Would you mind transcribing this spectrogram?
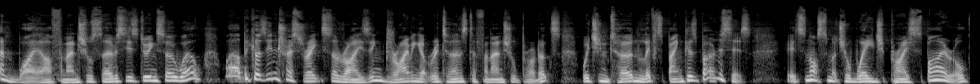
And why are financial services doing so well? Well, because interest rates are rising, driving up returns to financial products, which in turn lifts bankers' bonuses. It's not so much a wage price spiral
